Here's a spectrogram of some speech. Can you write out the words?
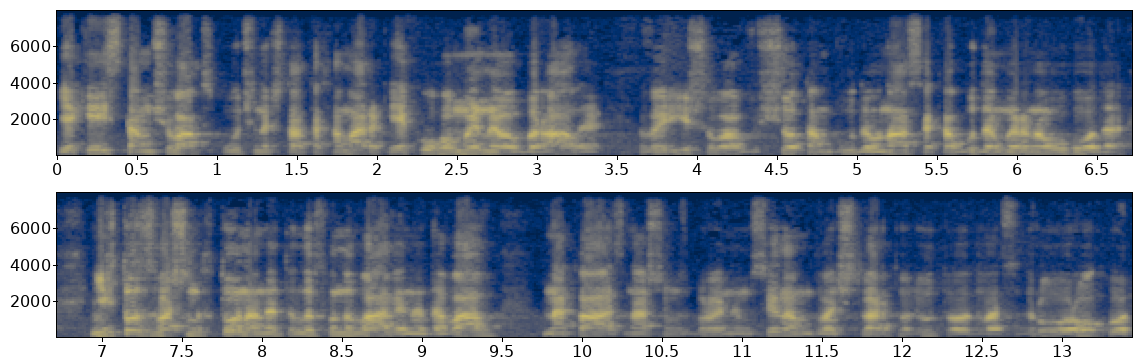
якийсь там чувак в Сполучених Штатах Америки, якого ми не обирали, вирішував, що там буде у нас, яка буде мирна угода. Ніхто з Вашингтона не телефонував і не давав наказ нашим збройним силам 24 лютого 22 року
